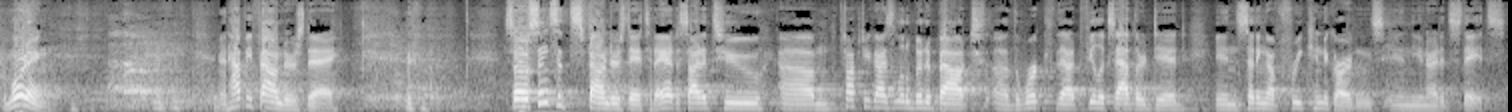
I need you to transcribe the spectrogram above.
Good morning. and happy Founders Day. so, since it's Founders Day today, I decided to um, talk to you guys a little bit about uh, the work that Felix Adler did in setting up free kindergartens in the United States.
